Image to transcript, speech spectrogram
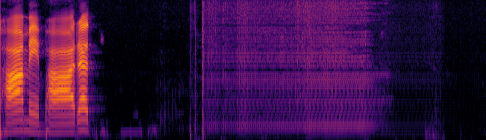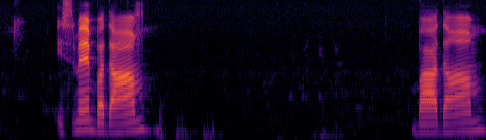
भा में, भारत। इसमें बादाम बादाम।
